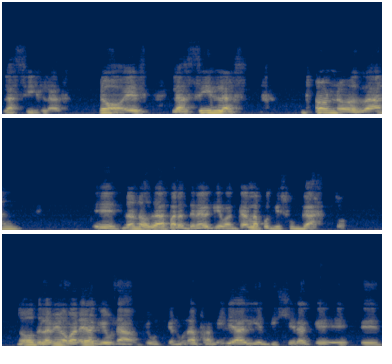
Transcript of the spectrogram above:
las islas. No, es las islas no nos dan eh, no nos da para tener que bancarla porque es un gasto. ¿no? De la misma manera que, una, en una familia alguien dijera que este,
